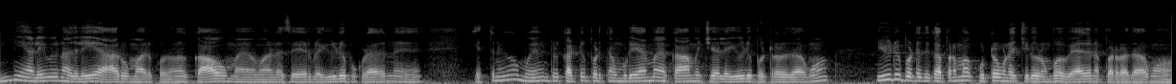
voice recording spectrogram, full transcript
இன்னைய அளவு நான் அதிலேயே ஆர்வமாக இருக்கணும். காவமான செயல்களை ஈடுபடக்கூடாதுன்னு எத்தனையோ முயன்று கட்டுப்படுத்த முடியாமல் காமி செயலில் ஈடுபட்டுறதாகவும் ஈடுபட்டதுக்கு அப்புறமா குற்ற உணர்ச்சியில் ரொம்ப வேதனைப்படுறதாகவும்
